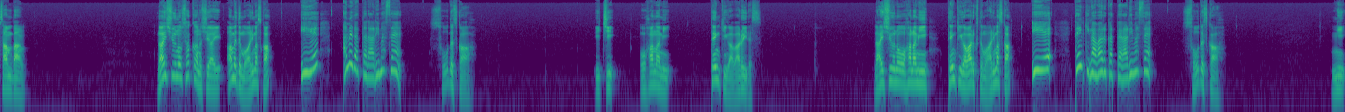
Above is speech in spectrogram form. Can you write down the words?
3番。来週のサッカーの試合雨でもありますか？いいえ、雨だったらありません。そうですか。1お花見。天気が悪いです。来週のお花見天気が悪くてもありますか？いいえ、天気が悪かったらありません。そうですか。2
